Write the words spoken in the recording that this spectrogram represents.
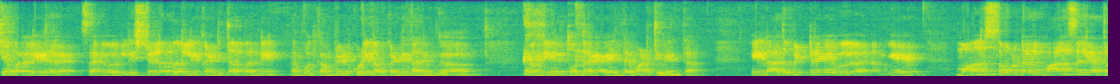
ಚೇಂಬರ್ ಅಲ್ಲಿ ಹೇಳಿದ್ದಾರೆ ಸರ್ ಲಿಸ್ಟ್ ಎಲ್ಲ ಬರಲಿ, ಖಂಡಿತ ಬನ್ನಿ ನಮ್ಗೊಂದು ಕಂಪ್ಲೇಂಟ್ ಕೊಡಿ, ನಾವು ಖಂಡಿತ ನಿಮ್ಗೆ ಏನೇ ತೊಂದರೆ ಇಲ್ಲದೆ ಮಾಡ್ತೀವಿ ಅಂತ. ಇನ್ನು ಅದು ಬಿಟ್ಟರೆ ನಮಗೆ ಮಾಲ್ಸ್ ತಗೊಂಡಾಗ ಮಾಲ್ಸ್ ಅಲ್ಲಿ ಅಂತ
